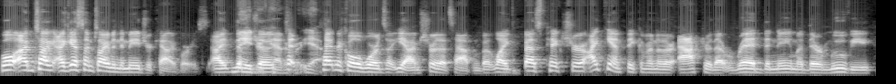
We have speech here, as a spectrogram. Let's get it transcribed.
Well, I'm talking. I guess I'm talking in the major categories. I, the, major the category, te- yeah. Technical awards, yeah, I'm sure that's happened. But like Best Picture, I can't think of another actor that read the name of their movie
